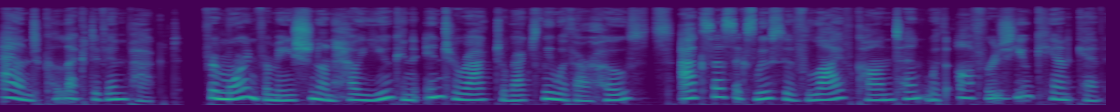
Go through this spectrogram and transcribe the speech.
and collective impact. For more information on how you can interact directly with our hosts, access exclusive live content with offers you can't get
